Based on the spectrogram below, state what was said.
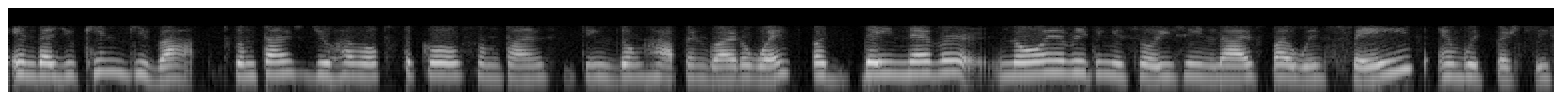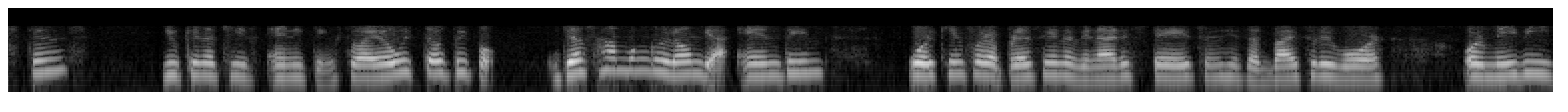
and that you can give up. Sometimes you have obstacles, sometimes things don't happen right away, but they never know everything is so easy in life. But with faith and with persistence, you can achieve anything. So I always tell people, just Humble Colombia, ending working for a president of the United States and his advisory board, or maybe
